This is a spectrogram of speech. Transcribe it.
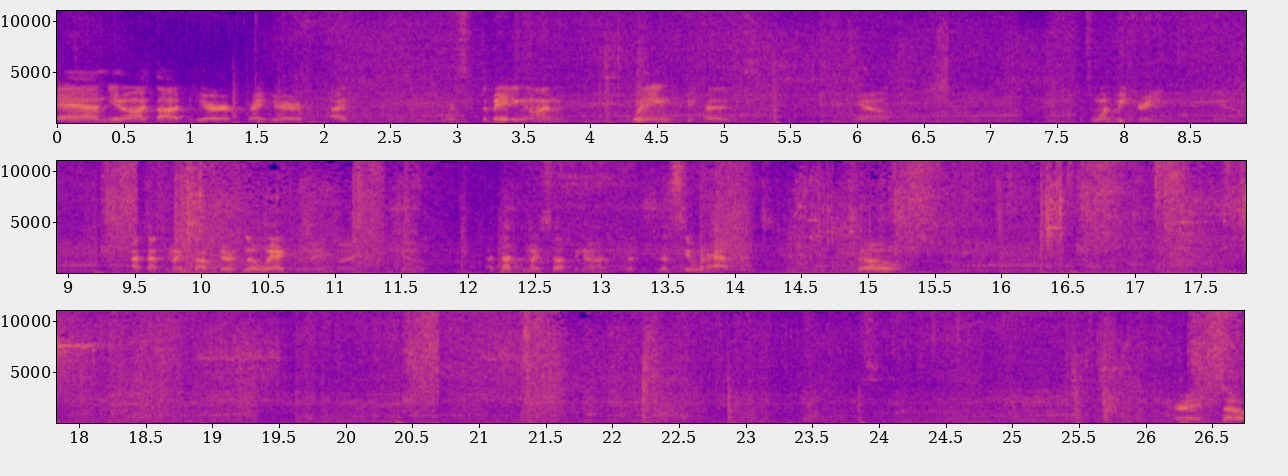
And, you know, I thought here, right here, I was debating on quitting because, you know, it's 1v3. You know, I thought to myself, there's no way I can win, but, you know, I thought to myself, you know, let's, let's see what happens. So, Alright, so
